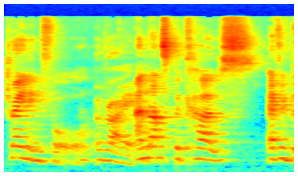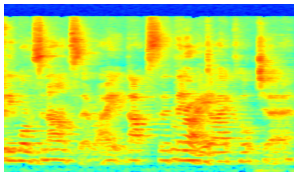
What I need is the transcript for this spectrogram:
training for, Right. and that's because everybody wants an answer, right? That's the thing Right. with diet culture.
